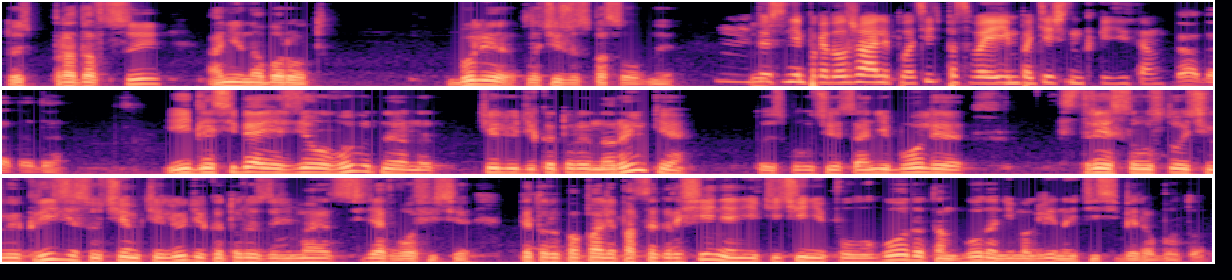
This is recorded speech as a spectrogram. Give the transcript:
то есть продавцы, они наоборот были платежеспособны. Mm, то есть они продолжали платить по своим ипотечным кредитам. Да, да, да, да. И для себя я сделал вывод, наверное, те люди, которые на рынке, то есть, получается, они более стрессоустойчивые к кризису, чем те люди, которые занимаются, сидят в офисе, которые попали под сокращение, они в течение полугода, там, года не могли найти себе работу.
